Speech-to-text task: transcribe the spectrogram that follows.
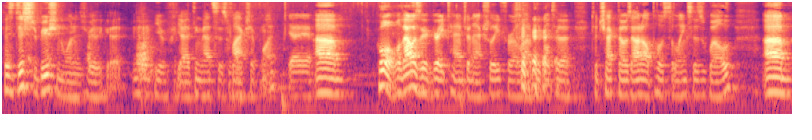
His distribution one is really good. Mhm. You've, yeah, I think that's his flagship one. Yeah, yeah. Um, cool. Well, that was a great tangent actually for a lot of people to to check those out. I'll post the links as well. Um,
